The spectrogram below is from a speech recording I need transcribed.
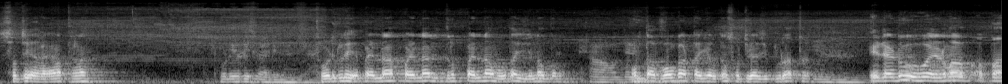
ਸੋਚਿਆ ਹੋਇਆ ਹੱਥ ਨਾਲ। ਥੋੜੀ ਥੋੜੀ ਸਵੈਲਿੰਗ ਹੁੰਦੀ ਹੈ ਥੋੜੀ ਥੋੜੀ ਪਹਿਲਾਂ ਪਹਿਲਾਂ ਜਦੋਂ ਪਹਿਲਾਂ ਬਹੁਤਾ ਹੀ ਜਨਾ ਉਦੋਂ ਹਾਂ ਉਹਦੇ ਹੁਣ ਤਾਂ ਬਹੁਤ ਘੱਟ ਆ ਜੀ ਉਦੋਂ ਸੋਚਿਆ ਸੀ ਪੂਰਾ ਹੱਥ। ਇਹ ਡੈਡੂ ਉਹ ਜਿਹੜਾ ਆਪਾਂ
